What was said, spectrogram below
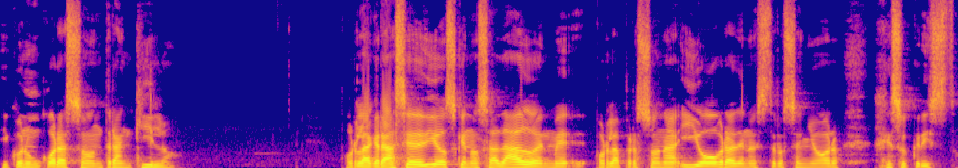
y con un corazón tranquilo por la gracia de Dios que nos ha dado en por la persona y obra de nuestro Señor Jesucristo.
